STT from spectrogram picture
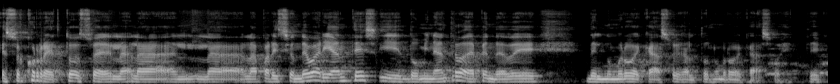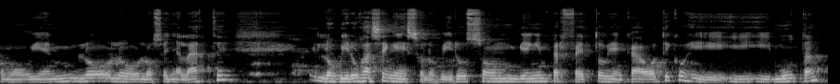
Eso es correcto. O la, aparición de variantes y dominante va a depender de, del número de casos, el alto número de casos. Este, como bien lo señalaste, los virus hacen eso, los virus son bien imperfectos, bien caóticos y, mutan.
